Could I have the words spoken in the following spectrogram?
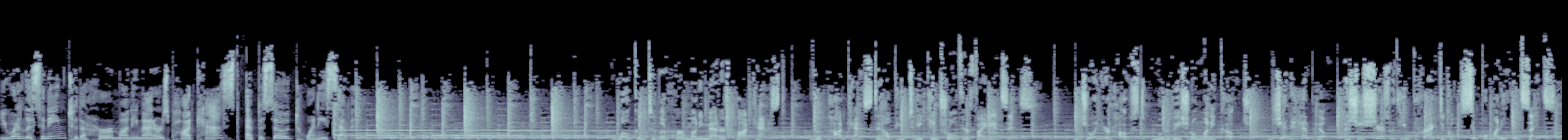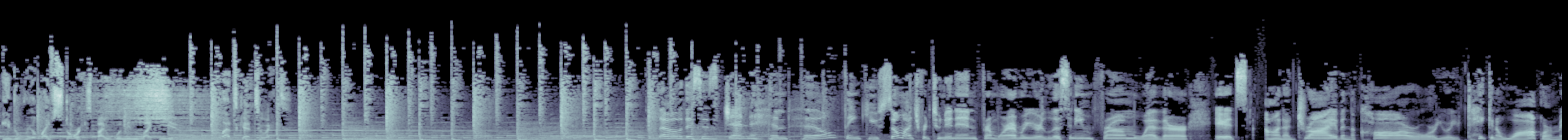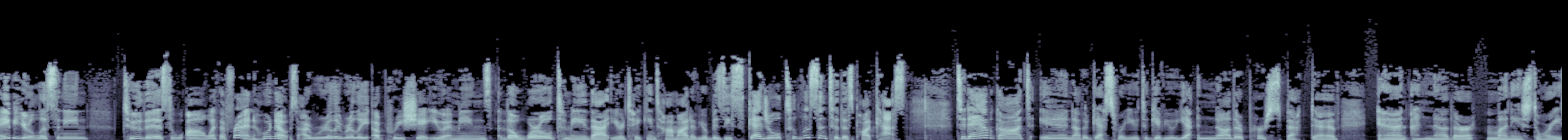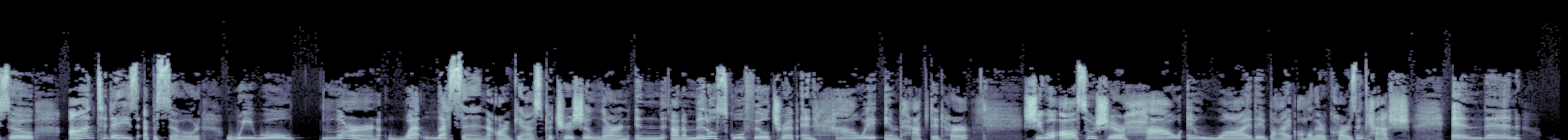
You are listening to the Her Money Matters podcast, episode 27. Welcome to the Her Money Matters podcast, the podcast to help you take control of your finances. Join your host, motivational money coach, Jen Hemphill, as she shares with you practical, simple money insights and real life stories by women like you. Let's get to it. This is Jen Hemphill. Thank you so much for tuning in from wherever you're listening from, whether it's on a drive in the car or you're taking a walk, or maybe you're listening to this uh, with a friend. Who knows? I really, really appreciate you. It means the world to me that you're taking time out of your busy schedule to listen to this podcast. Today I've got another guest for you to give you yet another perspective and another money story. So on today's episode, we will learn what lesson our guest Patricia learned in on a middle school field trip and how it impacted her. She will also share how and why they buy all their cars in cash. And then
